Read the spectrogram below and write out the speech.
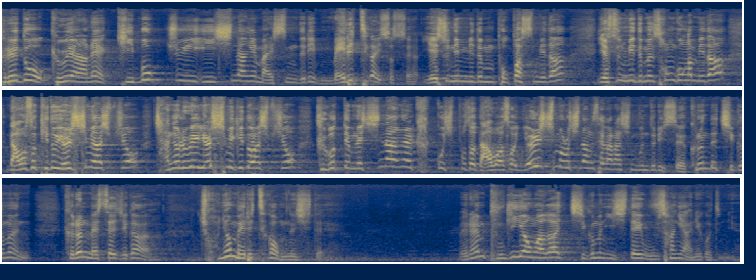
그래도 교회 안에 기복주의 이 신앙의 말씀들이 메리트가 있었어요. 예수님 믿으면 복 받습니다. 예수님 믿으면 성공합니다. 나와서 기도 열심히 하십시오. 자녀를 위해 열심히 기도하십시오. 그것 때문에 신앙을 갖고 싶어서 나와서 열심으로 신앙생활 하신 분들이 있어요. 그런데 지금은 그런 메시지가 전혀 메리트가 없는 시대예요. 왜냐하면 부귀영화가 지금은 이 시대의 우상이 아니거든요.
